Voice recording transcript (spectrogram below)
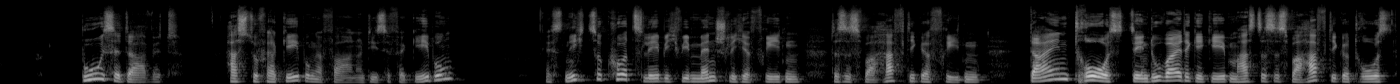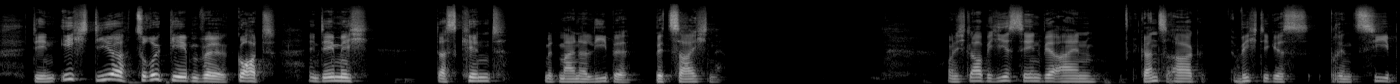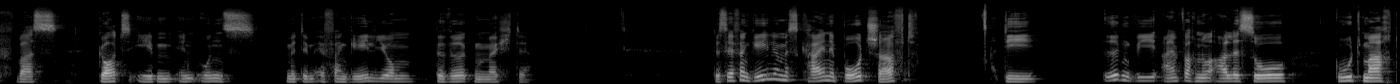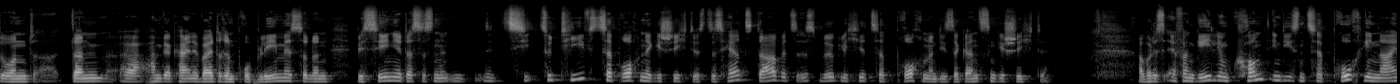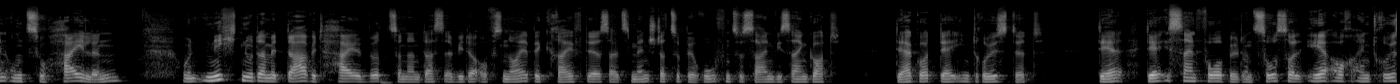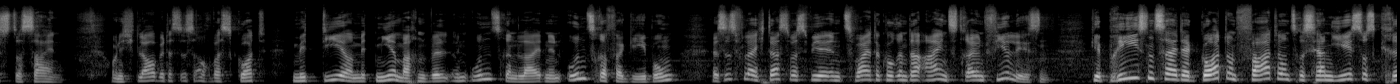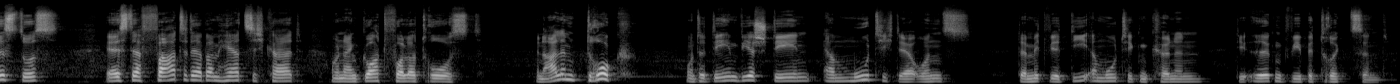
Buße, David, hast du Vergebung erfahren. Und diese Vergebung ist nicht so kurzlebig wie menschlicher Frieden, das ist wahrhaftiger Frieden. Dein Trost, den du weitergegeben hast, das ist wahrhaftiger Trost, den ich dir zurückgeben will, Gott, indem ich das Kind mit meiner Liebe bezeichne. Und ich glaube, hier sehen wir ein ganz arg wichtiges Prinzip, was Gott eben in uns mit dem Evangelium bewirken möchte. Das Evangelium ist keine Botschaft, die irgendwie einfach nur alles so gut macht und dann äh, haben wir keine weiteren Probleme, sondern wir sehen hier, dass es eine, eine zutiefst zerbrochene Geschichte ist. Das Herz Davids ist wirklich hier zerbrochen an dieser ganzen Geschichte. Aber das Evangelium kommt in diesen Zerbruch hinein, um zu heilen. Und nicht nur damit David heil wird, sondern dass er wieder aufs Neue begreift, er ist als Mensch dazu berufen zu sein wie sein Gott. Der Gott, der ihn tröstet, der, der ist sein Vorbild und so soll er auch ein Tröster sein. Und ich glaube, das ist auch, was Gott mit dir, mit mir machen will, in unseren Leiden, in unserer Vergebung. Es ist vielleicht das, was wir in 2. Korinther 1, 3 und 4 lesen. Gepriesen sei der Gott und Vater unseres Herrn Jesus Christus. Er ist der Vater der Barmherzigkeit und ein Gott voller Trost. In allem Druck, unter dem wir stehen, ermutigt er uns, damit wir die ermutigen können, die irgendwie bedrückt sind.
